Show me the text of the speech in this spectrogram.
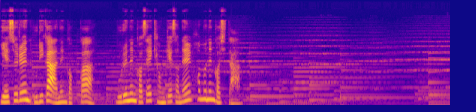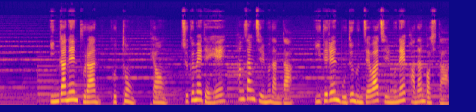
예술은 우리가 아는 것과 모르는 것의 경계선을 허무는 것이다. 인간은 불안, 고통, 병, 죽음에 대해 항상 질문한다. 이들은 모두 문제와 질문에 관한 것이다.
